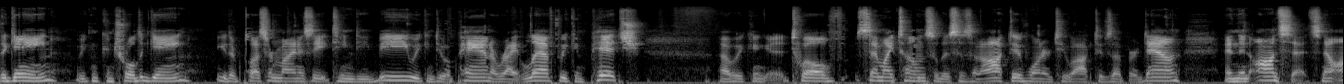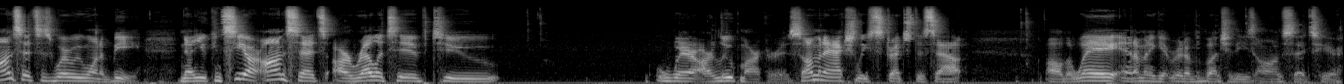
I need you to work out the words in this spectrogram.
the gain. We can control the gain either plus or minus 18 dB. We can do a pan, a right left. We can pitch. Uh, we can get 12 semitones, so this is an octave, one or two octaves up or down. And then onsets. Now onsets is where we want to be. Now you can see our onsets are relative to where our loop marker is. So I'm going to actually stretch this out all the way, and I'm going to get rid of a bunch of these onsets here.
